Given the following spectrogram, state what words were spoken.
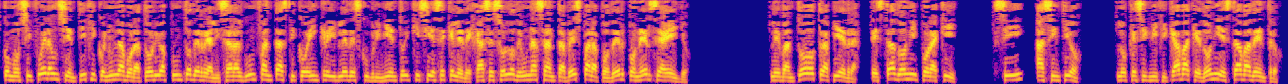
Como si fuera un científico en un laboratorio a punto de realizar algún fantástico e increíble descubrimiento y quisiese que le dejase solo de una santa vez para poder ponerse a ello. Levantó otra piedra. ¿Está Donnie por aquí? Sí, asintió. Lo que significaba que Donnie estaba dentro.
